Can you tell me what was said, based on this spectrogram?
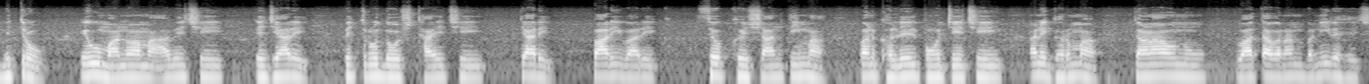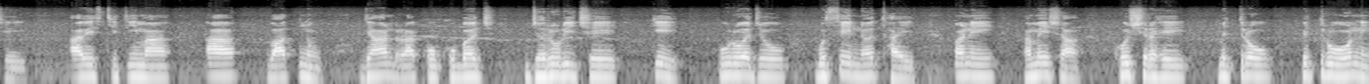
મિત્રો, એવું માનવામાં આવે છે કે જ્યારે પિતૃદોષ થાય છે, ત્યારે પારિવારિક સુખ શાંતિમાં પણ ખલેલ પહોંચે છે અને ઘરમાં તણાવનું વાતાવરણ બની રહે છે. આવી સ્થિતિમાં આ વાતનું ધ્યાન રાખવું ખૂબ જ જરૂરી છે કે પૂર્વજો ગુસ્સે ન થાય અને હંમેશા ખુશ રહે મિત્રો, પિતૃઓને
